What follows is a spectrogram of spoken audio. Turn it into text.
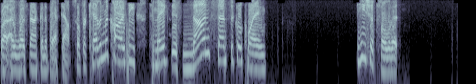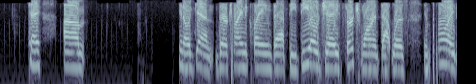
But I was not going to back down. So for Kevin McCarthy to make this nonsensical claim, he's just full of it. Okay. Um, you know, again, they're trying to claim that the DOJ search warrant that was employed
